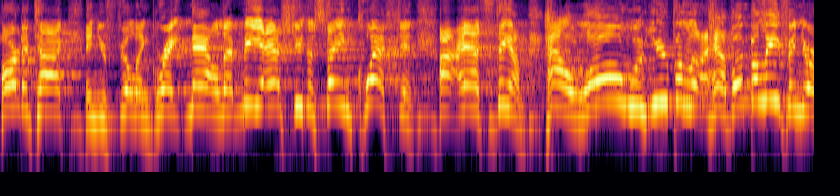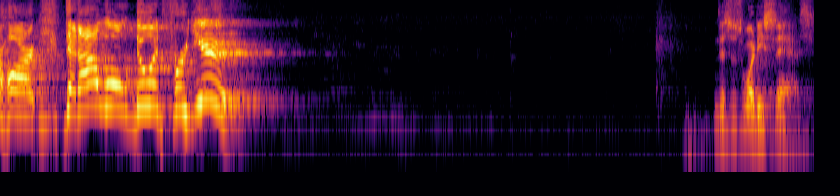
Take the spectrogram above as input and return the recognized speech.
heart attack, and you're feeling great now. Let me ask you the same question I asked them. How long will you have unbelief in your heart that I won't do it for you? This is what he says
